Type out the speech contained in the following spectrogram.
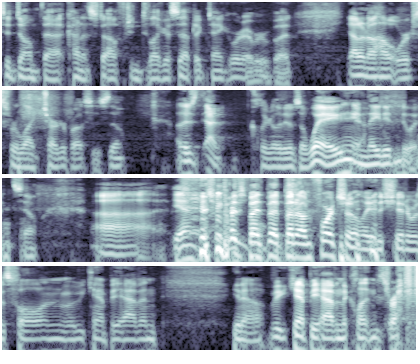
to dump that kind of stuff into like a septic tank or whatever. But I don't know how it works for like charter buses, though. Uh, There's uh, clearly there's a way, Yeah. and they didn't do it. So, uh, yeah, but, but but but unfortunately, the shitter was full, and we can't be having, you know, we can't be having the Clintons drive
